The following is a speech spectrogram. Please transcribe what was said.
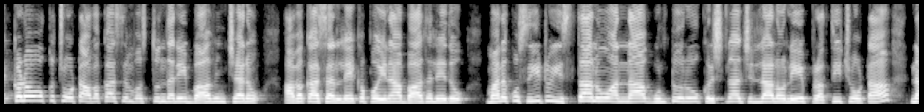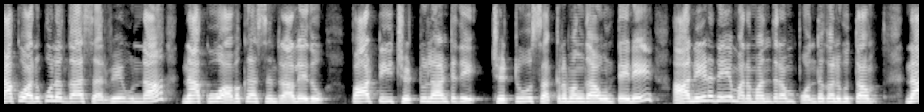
ఎక్కడో ఒక చోట అవకాశం వస్తుందని భావించాను. అవకాశం లేకపోయినా బాధ లేదు. మనకు సీటు ఇస్తాను అన్న గుంటూరు కృష్ణా జిల్లాలోని ప్రతి చోట నాకు అనుకూలంగా సర్వే ఉన్నా నాకు అవకాశం రాలేదు. పార్టీ చెట్టు లాంటిది. చెట్టు సక్రమంగా ఉంటేనే ఆ నీడనే మనమందరం పొందగలుగుతాం. నా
